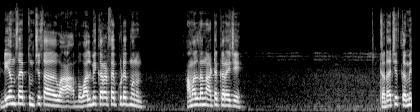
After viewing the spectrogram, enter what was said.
डी एम साहेब तुमचे सा वा- वाल्मिक कराड साहेब कुठे आहेत म्हणून आम्हाला त्यांना अटक करायची आहे. कदाचित कमीत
